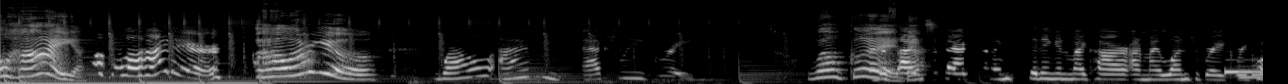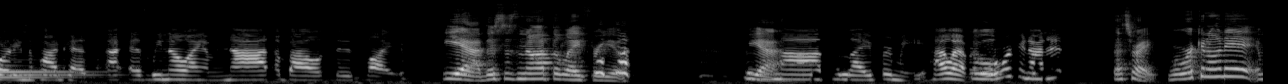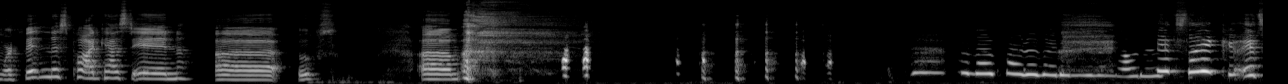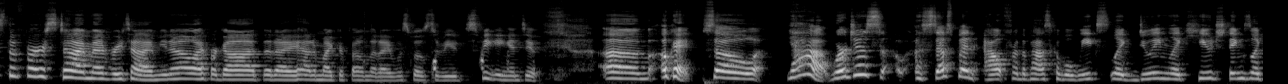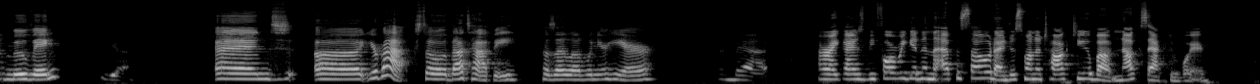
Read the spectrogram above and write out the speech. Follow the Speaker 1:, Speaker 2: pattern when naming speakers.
Speaker 1: Oh, hi.
Speaker 2: Oh, well, hi there.
Speaker 1: How are you?
Speaker 2: Well, I'm actually great.
Speaker 1: Well, good.
Speaker 2: Besides
Speaker 1: That's
Speaker 2: the fact that I'm sitting in my car on my lunch break recording the podcast. I, as we know, I am not about this life.
Speaker 1: yeah, this is not the life for you.
Speaker 2: This
Speaker 1: Yeah.
Speaker 2: not the life for me. However,
Speaker 1: Well-
Speaker 2: we're working on it.
Speaker 1: That's right. We're working on it and we're fitting this podcast in. Uh oops. Um
Speaker 2: The best part is I didn't even notice.
Speaker 1: it's like it's the first time every time, you know? I forgot that I had a microphone that I was supposed to be speaking into. Um okay, so yeah, we're just uh, Steph's been out for the past couple weeks like doing like huge things like moving.
Speaker 2: Yeah.
Speaker 1: And uh you're back. So that's happy cuz I love when you're here.
Speaker 2: I'm back.
Speaker 3: All right, guys, before we get in the episode, I just want to talk to you about Nux Activewear.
